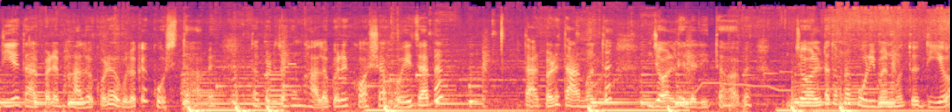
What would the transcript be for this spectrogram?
দিয়ে তারপরে ভালো করে ওগুলোকে কষতে হবে। তারপরে যখন ভালো করে কষা হয়ে যাবে, তারপরে তার মধ্যে জল ঢেলে দিতে হবে। জলটা তোমরা পরিমাণ মতো দিও।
